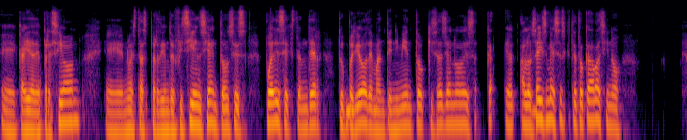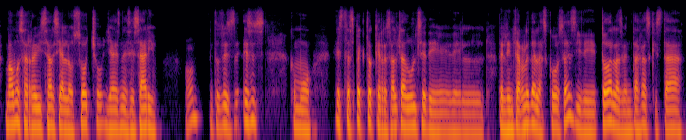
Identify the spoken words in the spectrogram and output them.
eh, caída de presión, eh, no estás perdiendo eficiencia, entonces puedes extender tu periodo de mantenimiento, quizás ya no es a los seis meses que te tocaba, sino vamos a revisar si a los ocho ya es necesario. Entonces, ese es como este aspecto que resalta Dulce del, del Internet de las Cosas y de todas las ventajas que está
